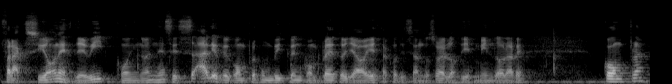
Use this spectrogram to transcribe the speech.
fracciones de Bitcoin. No es necesario que compres un Bitcoin completo. Ya hoy está cotizando sobre los 10 mil dólares. Compra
